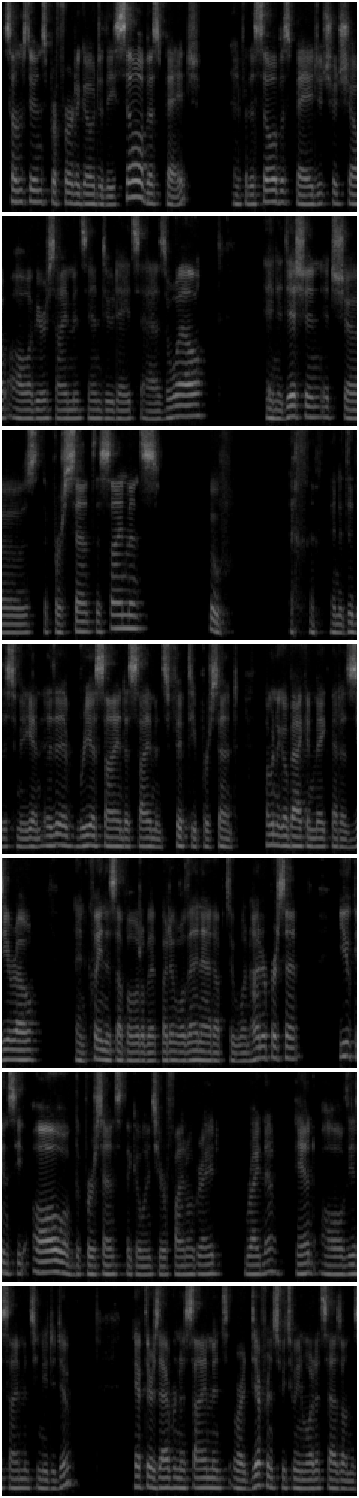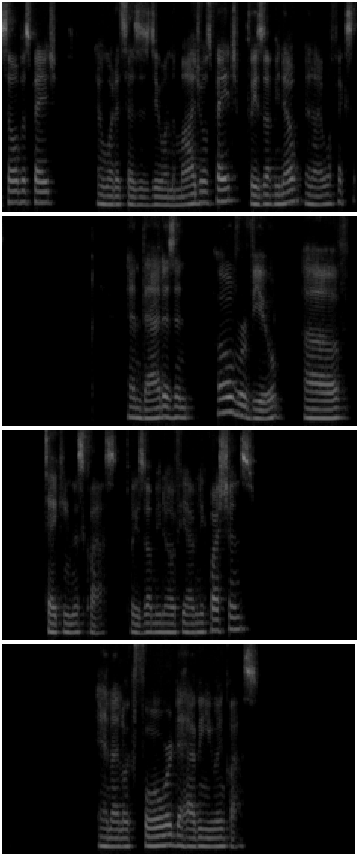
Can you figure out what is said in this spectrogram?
Some students prefer to go to the syllabus page, and for the syllabus page, it should show all of your assignments and due dates as well. In addition, it shows the percent assignments. Oof. and it did this to me again. It, it reassigned assignments 50%. I'm going to go back and make that a zero and clean this up a little bit, but it will then add up to 100%. You can see all of the percents that go into your final grade right now and all of the assignments you need to do. If there's ever an assignment or a difference between what it says on the syllabus page and what it says is due on the modules page, please let me know and I will fix it. And that is an overview of taking this class. Please let me know if you have any questions. And I look forward to having you in class.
